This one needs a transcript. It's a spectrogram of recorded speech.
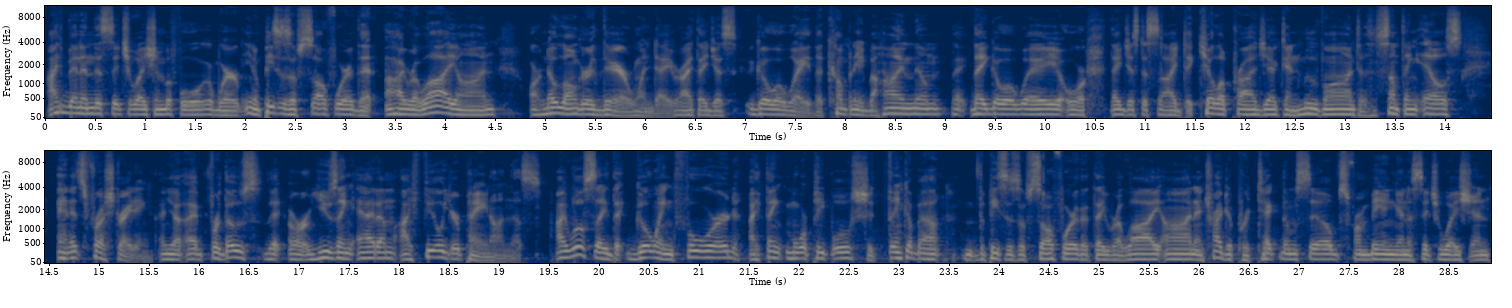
I've been in this situation before where, you know, pieces of software that I rely on are no longer there one day, right? They just go away. The company behind them, they, they go away, or they just decide to kill a project and move on to something else and it's frustrating. And you know, for those that are using Atom, I feel your pain on this. I will say that going forward, I think more people should think about the pieces of software that they rely on and try to protect themselves from being in a situation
